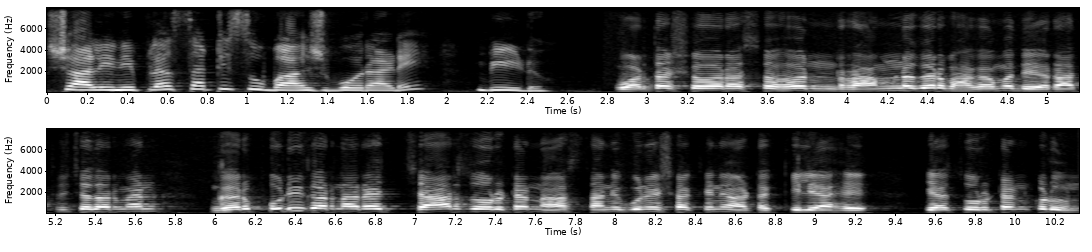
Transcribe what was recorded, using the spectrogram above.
शालिनी प्लससाठी सुभाष बोराडे बीड. वर्धा शहरासह रामनगर भागामध्ये रात्रीच्या दरम्यान घरफोडी करणाऱ्या चार चोरट्यांना स्थानिक गुन्हे शाखेने अटक केली आहे. या चोरट्यांकडून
